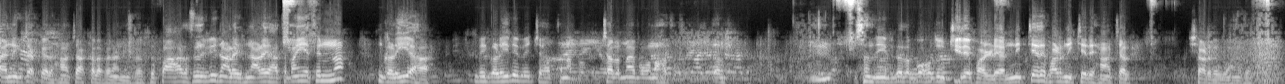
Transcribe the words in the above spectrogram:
ਐਨਿਕ ਚੱਕ ਲੈ, ਹਾਂ ਚੱਕ ਲੈ ਪਹਿਲਾਂ ਐਨਿਕ। ਤੇ ਪਾਹੜ ਸਿੰਘ ਵੀ ਨਾਲੇ ਨਾਲੇ ਹੱਥ ਪਾਈ ਇੱਥੇ ਨੂੰ ਨਾ ਗਲੀ ਆ ਵੀ ਗਲੀ ਦੇ ਵਿੱਚ ਹੱਥ ਨਾ ਪਾਓ। ਚੱਲ ਮੈਂ ਪਾਉਣਾ ਹੱਥ। ਚੱਲ। ਸੰਦੀਪ ਦਾ ਤਾਂ ਬਹੁਤ ਉੱਚੀ ਦੇ ਫੜ ਲਿਆ। ਨੀਚੇ ਦੇ ਫੜ ਨੀਚੇ ਦੇ। ਹਾਂ ਚੱਲ। ਛੱਡ ਦੇ ਗਾਂ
